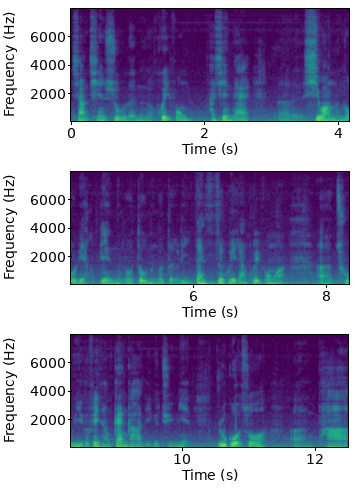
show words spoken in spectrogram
像前述的那个汇丰。他现在，呃，希望能够两边能够都能够得利，但是这会让汇丰啊，呃，处于一个非常尴尬的一个局面。如果说，呃，他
